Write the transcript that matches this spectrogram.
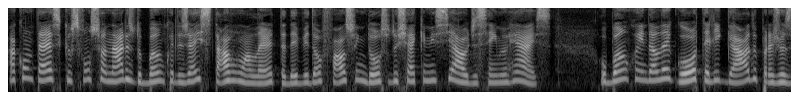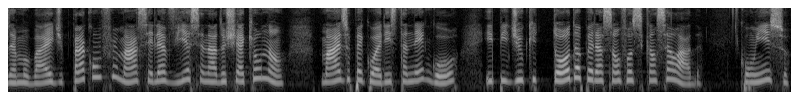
Acontece que os funcionários do banco eles já estavam alerta devido ao falso endosso do cheque inicial de 100 mil reais. O banco ainda alegou ter ligado para José Mobaide para confirmar se ele havia assinado o cheque ou não, mas o pecuarista negou e pediu que toda a operação fosse cancelada. Com isso,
